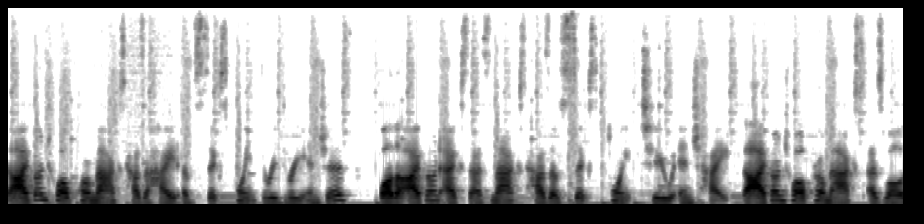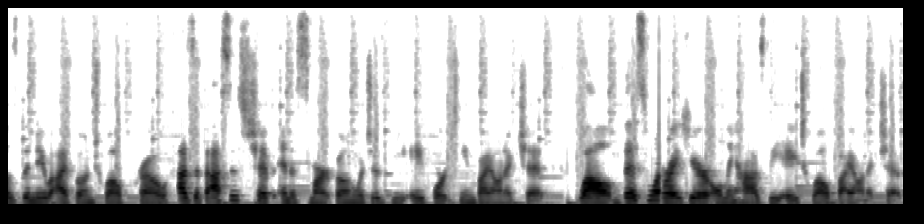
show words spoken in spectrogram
The iPhone 12 Pro Max has a height of 6.33 inches, while the iPhone XS Max has a 6.2 inch height. The iPhone 12 Pro Max, as well as the new iPhone 12 Pro, has the fastest chip in a smartphone, which is the A14 Bionic chip, while this one right here only has the A12 Bionic chip.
